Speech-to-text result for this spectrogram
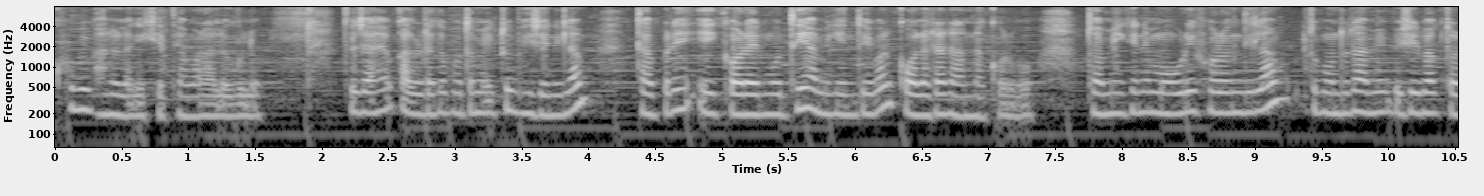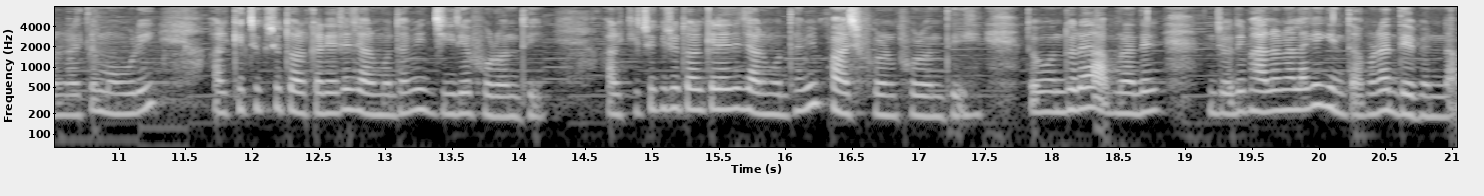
খুবই ভালো লাগে খেতে আমার আলুগুলো। তো যাই হোক, আলুটাকে প্রথমে একটু ভেজে নিলাম। তারপরে এই কড়াইয়ের মধ্যে আমি কিন্তু এবার কলাটা রান্না করব। তো আমি এখানে মৌরি ফোড়ন দিলাম। তো বন্ধুরা, আমি বেশিরভাগ তরকারিতে মৌরি আর কিছু কিছু তরকারি আছে যার মধ্যে আমি জিরে ফোড়ন দিই। আর কিছু কিছু তরকারি আছে যার মধ্যে আমি পাঁচ ফোড়ন ফোড়ন দিই। তো বন্ধুরা, আপনাদের যদি ভালো না লাগে কিন্তু আপনারা দেবেন না।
